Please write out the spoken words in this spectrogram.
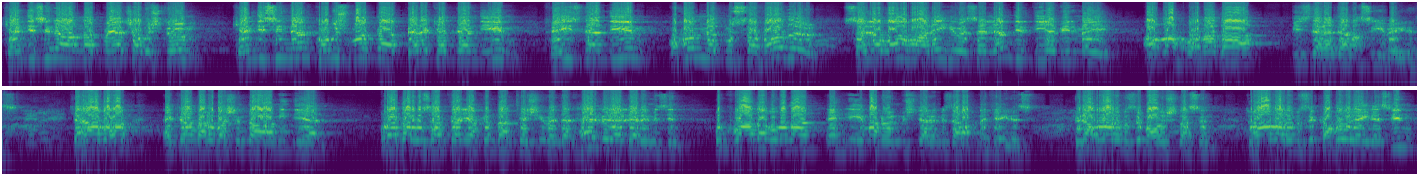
kendisini anlatmaya çalıştığım, kendisinden konuşmakla bereketlendiğim, feyizlendiğim Muhammed Mustafa'dır sallallahu aleyhi ve sellem'dir diyebilmeyi Allah ona da bizlere de nasip eylesin. Cenab-ı Hak ekranları başında amin diyen, burada uzaktan yakından teşrif eden her birerlerimizin ukvada bulunan ehli iman ölmüşlerimize rahmet eylesin. Günahlarımızı bağışlasın, dualarımızı kabul eylesin.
